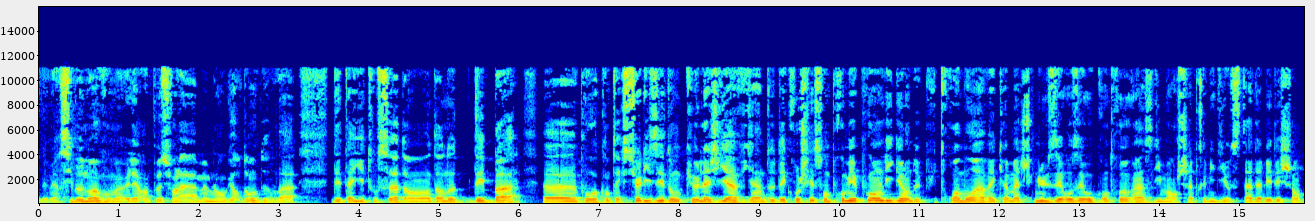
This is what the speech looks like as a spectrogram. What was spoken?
Ben merci Benoît, vous m'avez l'air un peu sur la même longueur d'onde. On va détailler tout ça dans, dans notre débat. Euh, pour recontextualiser, donc la GIA vient de décrocher son premier point en Ligue 1 depuis trois mois avec un match nul 0-0 contre Reims dimanche après-midi au stade Abbé Deschamps.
